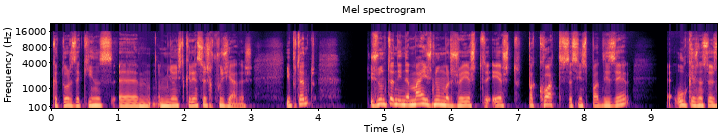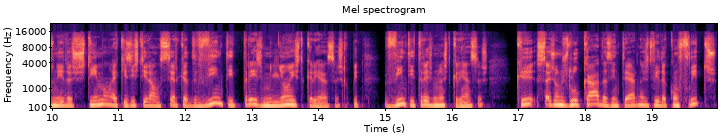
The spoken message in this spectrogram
14 a 15 uh, milhões de crianças refugiadas. E, portanto, juntando ainda mais números a este, este pacote, se assim se pode dizer, o que as Nações Unidas estimam é que existirão cerca de 23 milhões de crianças, repito, 23 milhões de crianças que sejam deslocadas internas devido a conflitos,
